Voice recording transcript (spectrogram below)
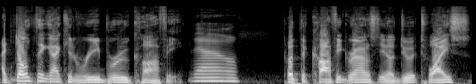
I don't think I could rebrew coffee. No. Put the coffee grounds. You know, do it twice.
